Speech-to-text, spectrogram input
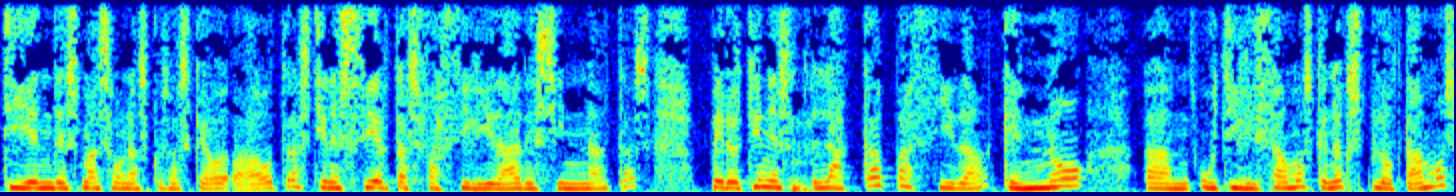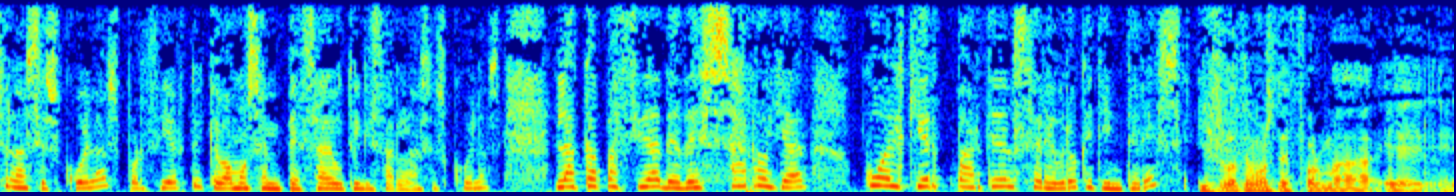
Tiendes más a unas cosas que a, otras, tienes ciertas facilidades innatas, pero tienes la capacidad que no am, utilizamos, que no explotamos en las escuelas, por cierto, y que vamos a empezar a utilizar en las escuelas, la capacidad de desarrollar cualquier parte del cerebro que te interese. ¿Y eso lo hacemos de forma, eh,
